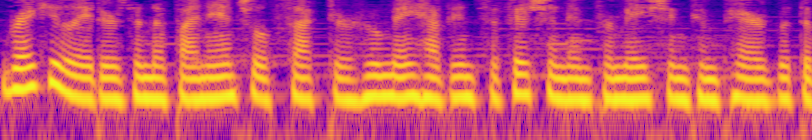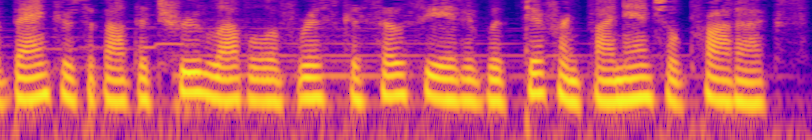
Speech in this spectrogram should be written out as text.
Regulators in the financial sector who may have insufficient information compared with the bankers about the true level of risk associated with different financial products.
